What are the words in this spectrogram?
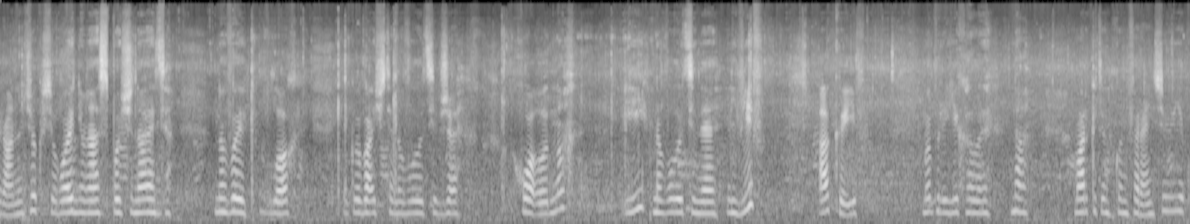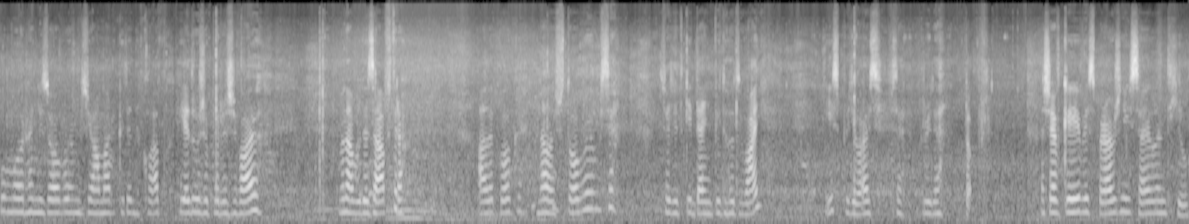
раночок. Сьогодні у нас починається новий влог. Як ви бачите, на вулиці вже холодно. І на вулиці не Львів, а Київ. Ми приїхали на маркетинг-конференцію, яку ми організовуємо з Маркетинг Club. Я дуже переживаю. Вона буде завтра. Але поки налаштовуємося. Сьогодні такий день підготувань. І сподіваюся, все пройде добре. А ще в Києві справжній Silent Hill.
